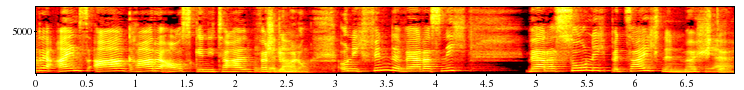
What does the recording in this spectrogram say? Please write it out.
gerade 1a, geradeaus Genitalverstümmelung. Genau. Und ich finde, wer das nicht, wer das so nicht bezeichnen möchte, Ja.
